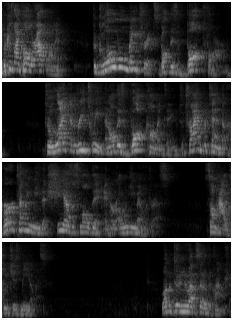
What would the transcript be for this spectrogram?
because I called her out on it, the global matrix got this bot farm to like and retweet and all this bot commenting to try and pretend that her telling me that she has a small dick in her own email address somehow teaches me a lesson. Welcome to a new episode of The Clown Show.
